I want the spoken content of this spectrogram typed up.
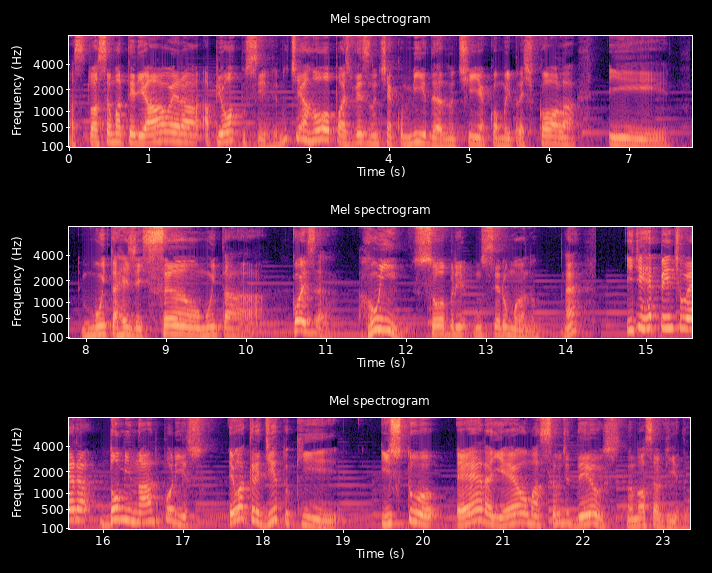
A situação material era a pior possível. Não tinha roupa, às vezes não tinha comida, não tinha como ir para a escola e muita rejeição, muita coisa ruim sobre um ser humano, né? E de repente eu era dominado por isso. Eu acredito que isto era e é uma ação de Deus na nossa vida,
